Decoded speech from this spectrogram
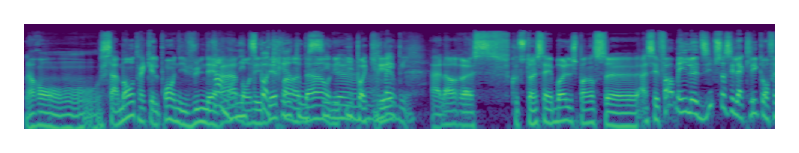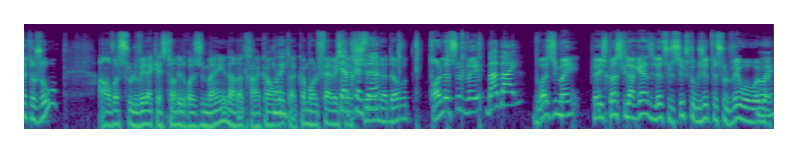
Alors, on, ça montre à quel point on est vulnérable, on est, dépendant, aussi, on est hypocrite. Ben oui. Alors, euh, c'est écoute, c'est un symbole, je pense, euh, assez fort. Mais il a dit, puis ça, c'est la clé qu'on fait toujours. On va soulever la question des droits humains dans notre rencontre, Oui. comme on le fait avec la Chine, d'autres. On l'a soulevé. Bye bye. Droits humains. Puis là, je pense qu'il le regarde, il dit là, tu le sais que je suis obligé de te soulever. Ouais, ouais, ouais. Ouais.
